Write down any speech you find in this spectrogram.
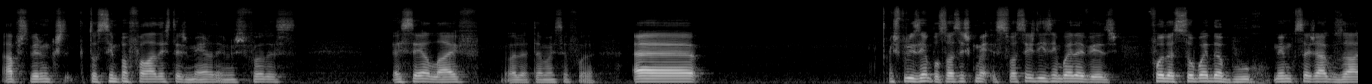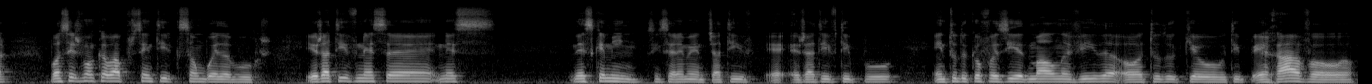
a perceber-me que estou sempre a falar destas merdas, mas foda-se. Essa é a life. Olha, também se foda. Uh, mas por exemplo, se vocês, se vocês dizem bué da vezes, foda-se, sou bué da burro, mesmo que seja a gozar, vocês vão acabar por sentir que são bué da burros. Eu já tive nessa, nesse, nesse caminho, sinceramente, já tive, é, já tive tipo em tudo o que eu fazia de mal na vida, ou tudo o que eu tipo, errava, ou,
